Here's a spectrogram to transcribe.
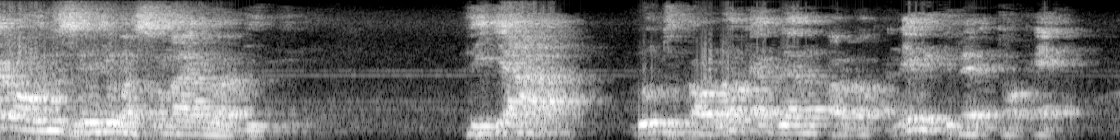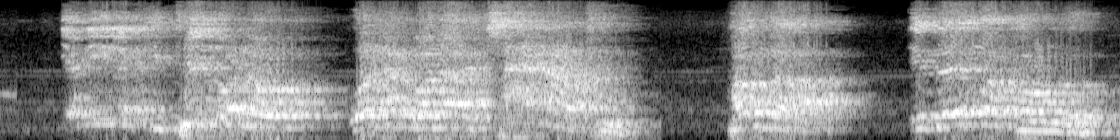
niwaulize nyinyi wasomaji wa biblia. Vijana rutu kaondoka ibrahimu kaondoka nini kimetokea? Yaani ile kitendo na wana- wanaachana tu kwamba ibrahimu akaondoka.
